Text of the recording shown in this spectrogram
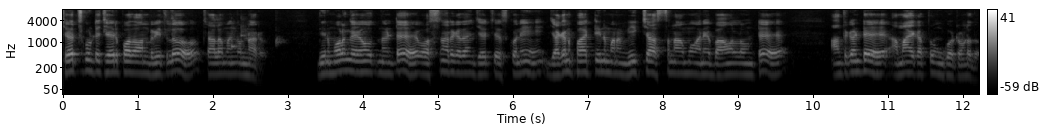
చేర్చుకుంటే చేరిపోదాం అన్న రీతిలో చాలామంది ఉన్నారు. దీని మూలంగా ఏమవుతుందంటే వస్తున్నారు కదా అని చేర్చేసుకొని జగన్ పార్టీని మనం వీక్ చేస్తున్నాము అనే భావనలో ఉంటే అంతకంటే అమాయకత్వం ఇంకోటి ఉండదు.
